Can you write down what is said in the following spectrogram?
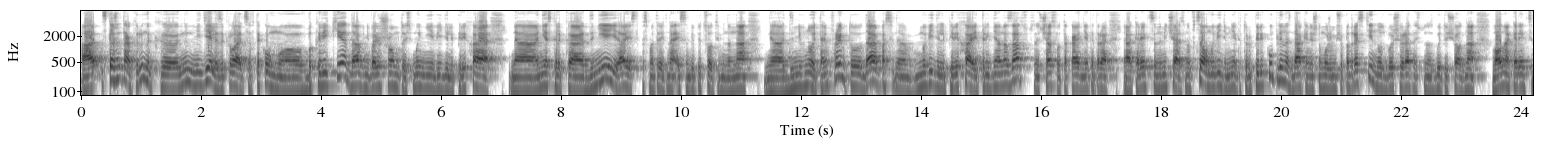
А, скажем так, рынок ну, недели закрывается в таком в боковике, да, в небольшом, то есть мы не видели перехая несколько дней, да, если посмотреть на S&P 500 именно на дневной таймфрейм, то да, мы видели перехай три дня назад, собственно, сейчас вот такая некоторая коррекция намечается. Но в целом мы видим некоторую перекупленность. Да, конечно, можем еще подрасти, но с большей вероятностью у нас будет еще одна волна коррекции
